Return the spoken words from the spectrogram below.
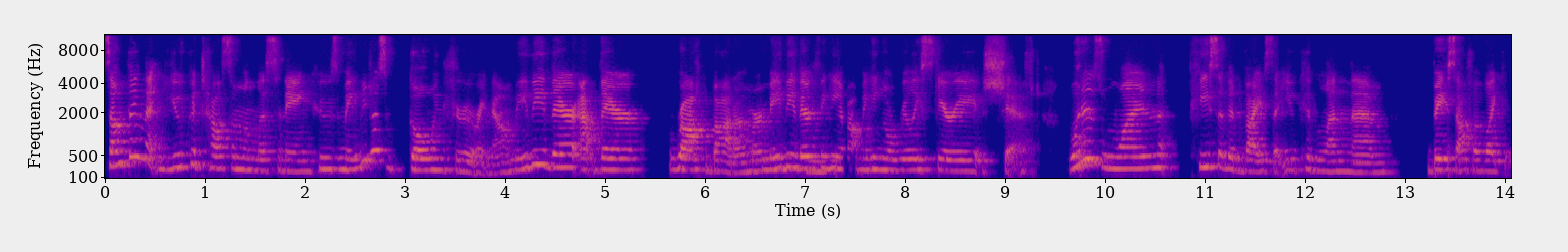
something that you could tell someone listening who's maybe just going through it right now maybe they're at their rock bottom or maybe they're mm-hmm. thinking about making a really scary shift what is one piece of advice that you could lend them based off of like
